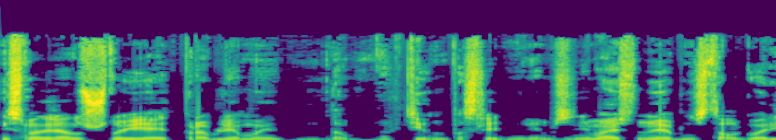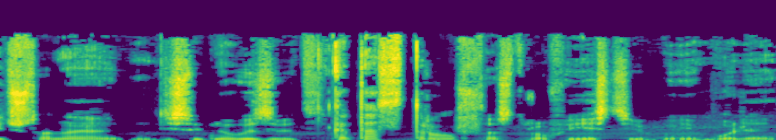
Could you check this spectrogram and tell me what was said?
несмотря на то, что я этой проблемой довольно активно в последнее время занимаюсь, но я бы не стал говорить, что она действительно вызовет катастроф. Катастроф. Есть и более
